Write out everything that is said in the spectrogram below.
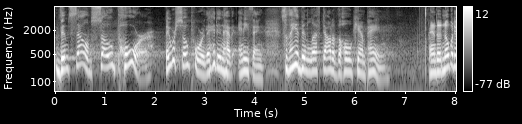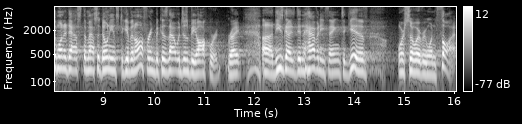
themselves so poor. They were so poor, they didn't have anything. So they had been left out of the whole campaign. And uh, nobody wanted to ask the Macedonians to give an offering because that would just be awkward, right? Uh, these guys didn't have anything to give, or so everyone thought.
